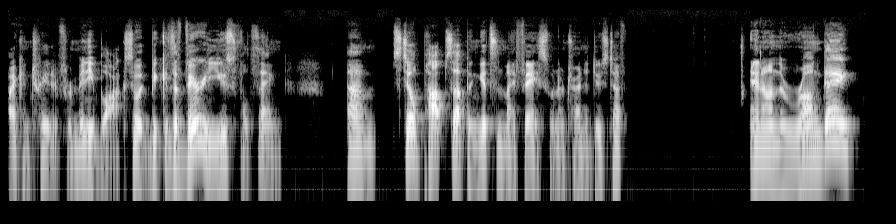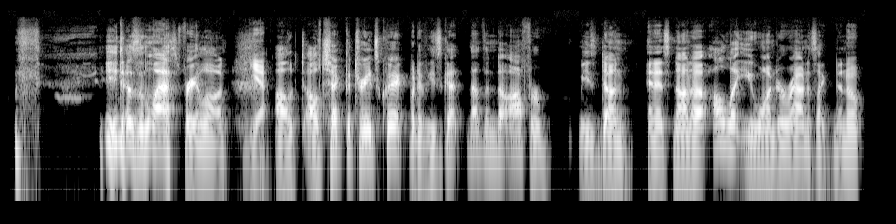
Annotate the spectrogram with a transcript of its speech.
I can trade it for mini blocks. So it becomes a very useful thing. Um, still pops up and gets in my face when I'm trying to do stuff. And on the wrong day, he doesn't last very long. Yeah. I'll I'll check the trades quick, but if he's got nothing to offer, he's done. And it's not a I'll let you wander around. It's like, no, no,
